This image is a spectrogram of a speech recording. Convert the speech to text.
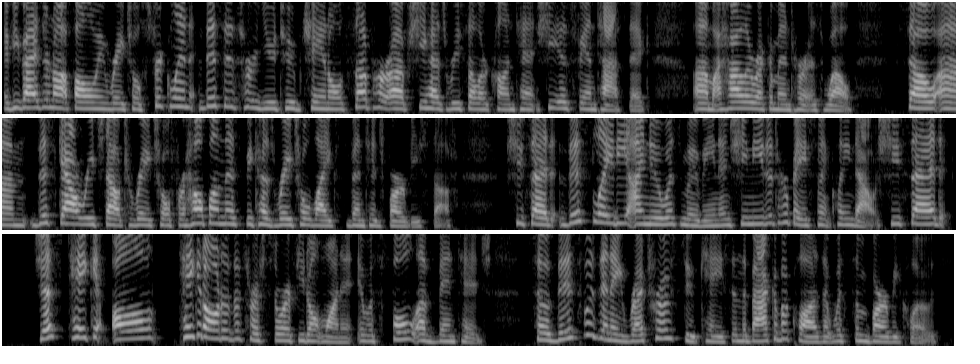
If you guys are not following Rachel Strickland, this is her YouTube channel. Sub her up. She has reseller content. She is fantastic. Um, I highly recommend her as well. So um, this gal reached out to Rachel for help on this because Rachel likes vintage Barbie stuff. She said, this lady I knew was moving and she needed her basement cleaned out. She said, just take it all, take it all to the thrift store if you don't want it. It was full of vintage. So this was in a retro suitcase in the back of a closet with some Barbie clothes,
